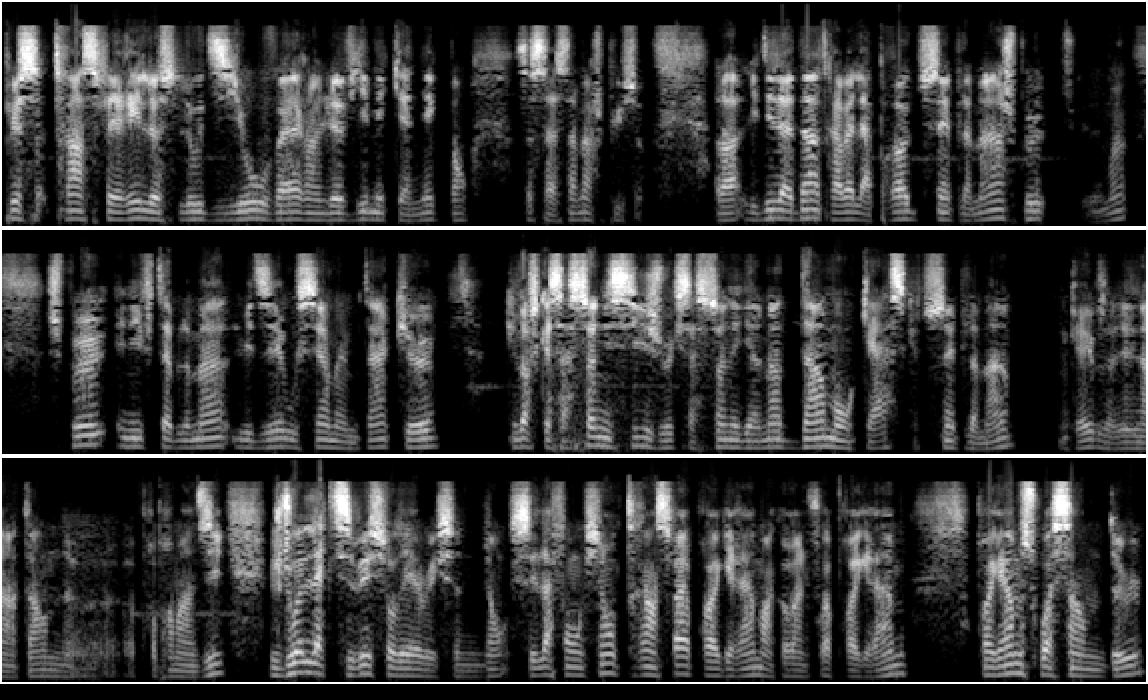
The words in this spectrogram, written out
puisse transférer l'audio vers un levier mécanique. Bon, ça, ça, marche plus, ça. Alors, l'idée là-dedans, à travers la prod, tout simplement, je peux, excusez-moi, je peux inévitablement lui dire aussi en même temps que, que lorsque ça sonne ici, je veux que ça sonne également dans mon casque, tout simplement. OK, vous allez l'entendre euh, proprement dit. Je dois l'activer sur les Ericsson. Donc, c'est la fonction transfert programme, encore une fois, programme. Programme 62.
